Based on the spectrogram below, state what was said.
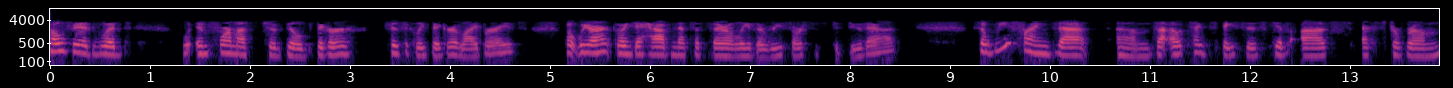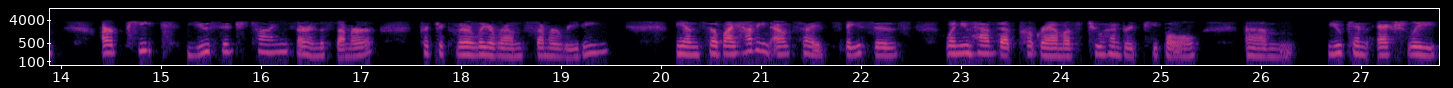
COVID would, would inform us to build bigger, physically bigger libraries, but we aren't going to have necessarily the resources to do that. So we find that um, the outside spaces give us extra room. Our peak usage times are in the summer, particularly around summer reading. And so by having outside spaces, when you have that program of 200 people, um, you can actually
